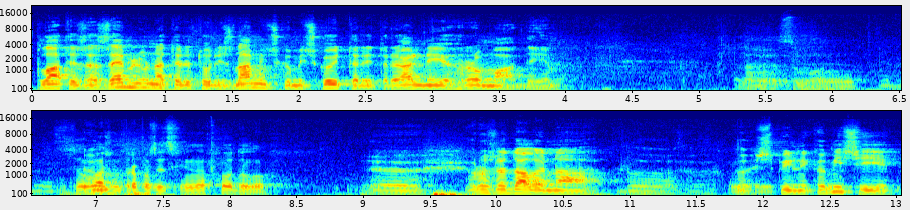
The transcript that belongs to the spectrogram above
плати за землю на території Знам'янської міської територіальної громади. Зауважень пропозиції не надходило. Е, розглядали на е, спільній комісії,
